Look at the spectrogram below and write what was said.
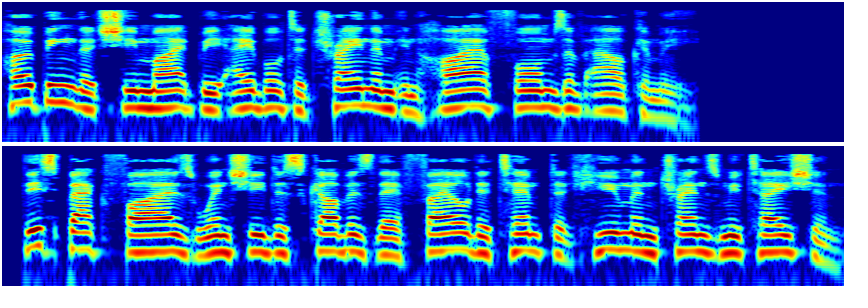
hoping that she might be able to train them in higher forms of alchemy. This backfires when she discovers their failed attempt at human transmutation,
